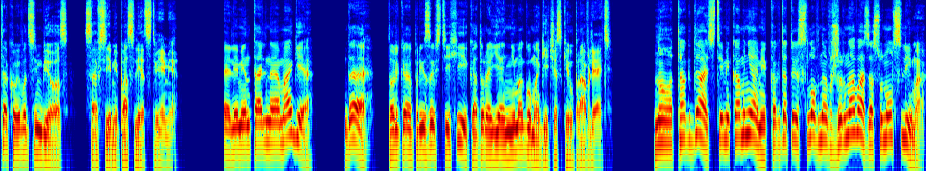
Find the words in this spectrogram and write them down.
Такой вот симбиоз. Со всеми последствиями. Элементальная магия? Да, только призыв стихии, которой я не могу магически управлять. Но тогда, с теми камнями, когда ты словно в жернова засунул Слима,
